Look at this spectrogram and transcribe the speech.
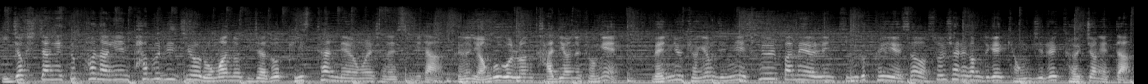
이적 시장의 끝판왕인 파브리지오 로마노 기자도 비슷한 내용을 전했습니다. 그는 영국 언론 가디언을 통해 맨유 경영진이 토요일 밤에 열린 긴급 회의에서 솔샤르 감독의 경질을 결정했다.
